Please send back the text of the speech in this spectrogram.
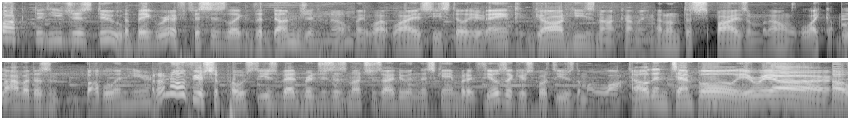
fuck did he just do? The big rift. This is like the dungeon, no? Wait, what? Why is he still here? Thank God he's not coming. I don't despise him, but I don't like him. Lava doesn't bubble in here. I don't know if you're supposed to use bed bridges as much as I do in this game, but it feels like you're supposed to use them a lot. Eldin Temple, here we are. Oh,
